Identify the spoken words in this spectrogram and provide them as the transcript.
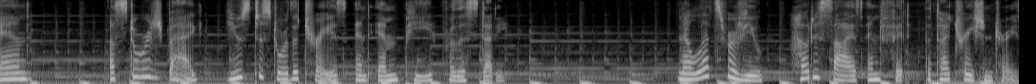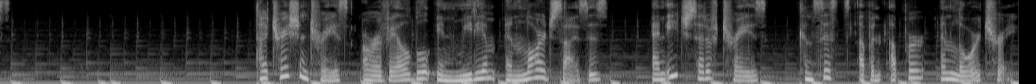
and a storage bag used to store the trays and MP for the study. Now let's review how to size and fit the titration trays. Titration trays are available in medium and large sizes, and each set of trays consists of an upper and lower tray.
